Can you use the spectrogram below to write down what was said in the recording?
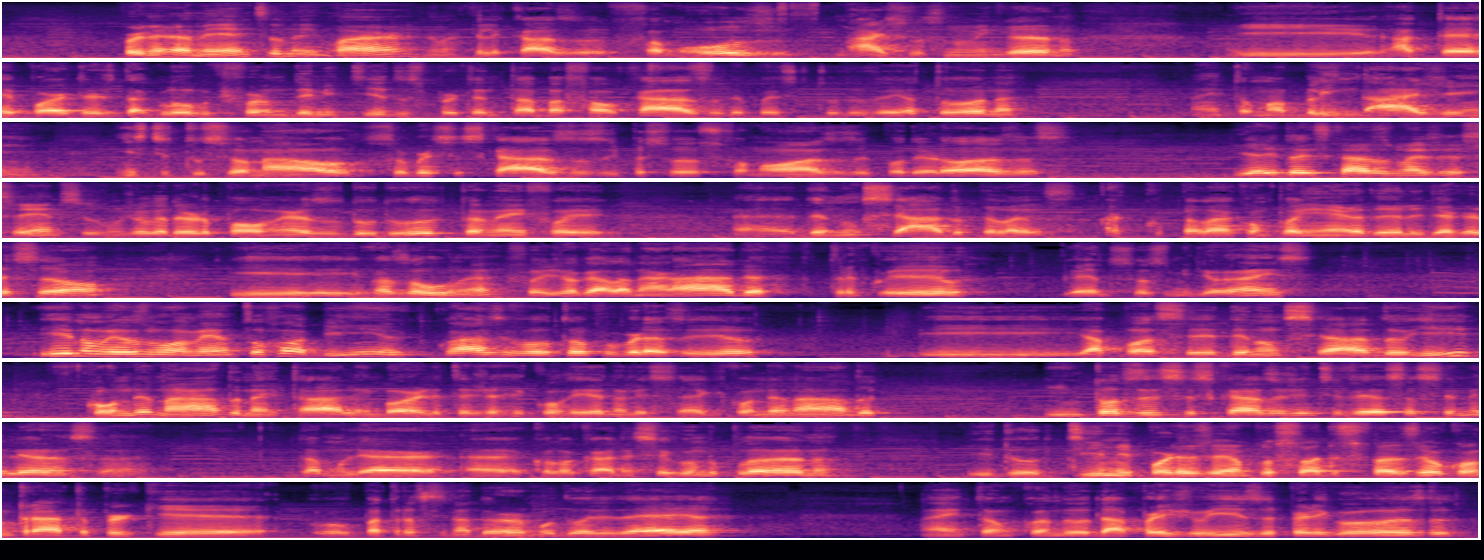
Primeiramente o Neymar, naquele caso famoso, Nashville, se não me engano, e até repórteres da Globo que foram demitidos por tentar abafar o caso depois que tudo veio à tona. Então uma blindagem institucional sobre esses casos e pessoas famosas e poderosas. E aí dois casos mais recentes, um jogador do Palmeiras, o Dudu, também foi é, denunciado pela, pela companheira dele de agressão e vazou, né? Foi jogar lá na Arábia, tranquilo, ganhando seus milhões. E no mesmo momento o Robinho quase voltou para o Brasil e após ser denunciado e condenado na Itália, embora ele esteja recorrendo, ele segue condenado. E em todos esses casos a gente vê essa semelhança né? da mulher é, colocada em segundo plano e do time, por exemplo, só desfazer o contrato porque o patrocinador mudou de ideia. Né? Então, quando dá prejuízo é perigoso.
